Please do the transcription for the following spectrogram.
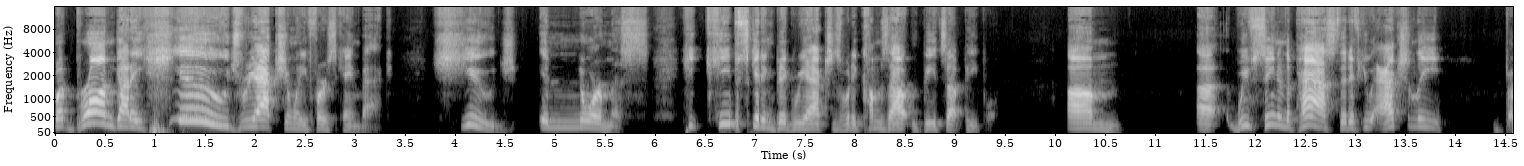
But Braun got a huge reaction when he first came back. Huge, enormous. He keeps getting big reactions when he comes out and beats up people. Um, uh, we've seen in the past that if you actually b-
